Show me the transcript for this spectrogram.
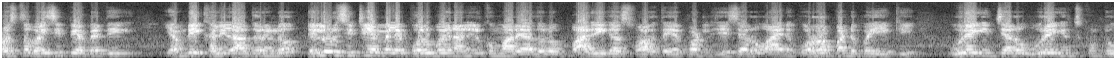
ప్రస్తుత వైసీపీ అభ్యర్థి ఎండి ఖలీల్ ఆధ్వర్యంలో నెల్లూరు సిటీ ఎమ్మెల్యే కోల్పోయిన అనిల్ కుమార్ యాదవ్ భారీగా స్వాగత ఏర్పాట్లు చేశారు. ఆయన గుర్ర బండిపై ఎక్కి ఊరేగించారు. ఊరేగించుకుంటూ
